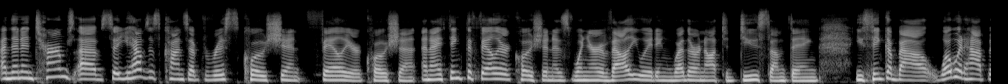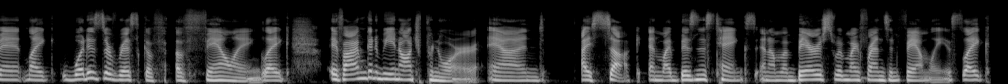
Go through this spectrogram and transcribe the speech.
And then in terms of, so you have this concept risk quotient, failure quotient. And I think the failure quotient is when you're evaluating whether or not to do something, you think about what would happen, like what is the risk of, of failing? Like if I'm going to be an entrepreneur and I suck and my business tanks and I'm embarrassed with my friends and families, like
